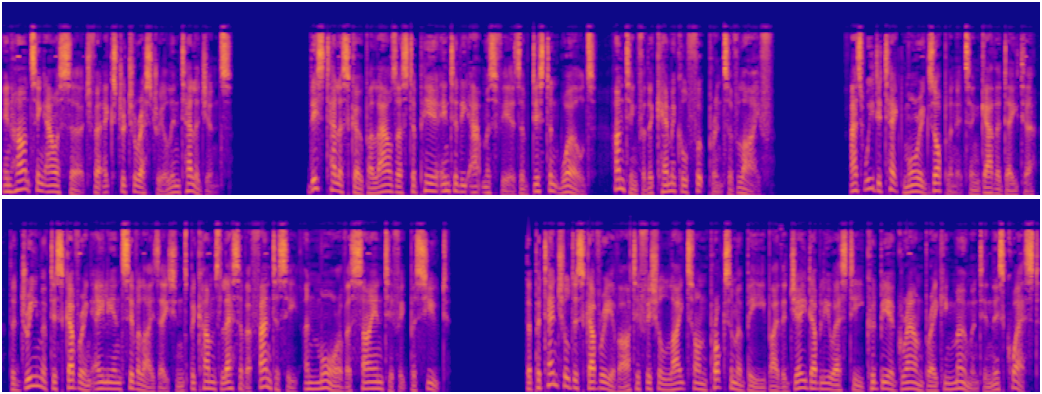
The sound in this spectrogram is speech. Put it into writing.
enhancing our search for extraterrestrial intelligence. This telescope allows us to peer into the atmospheres of distant worlds, hunting for the chemical footprints of life. As we detect more exoplanets and gather data, the dream of discovering alien civilizations becomes less of a fantasy and more of a scientific pursuit. The potential discovery of artificial lights on Proxima b by the JWST could be a groundbreaking moment in this quest.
